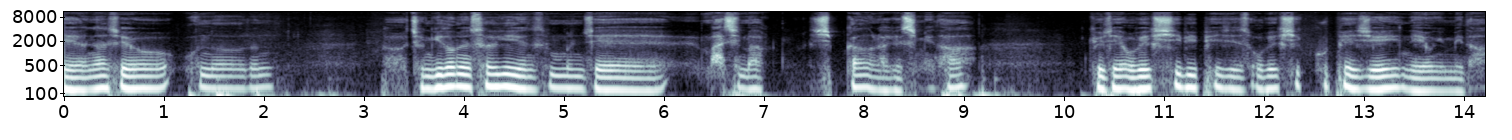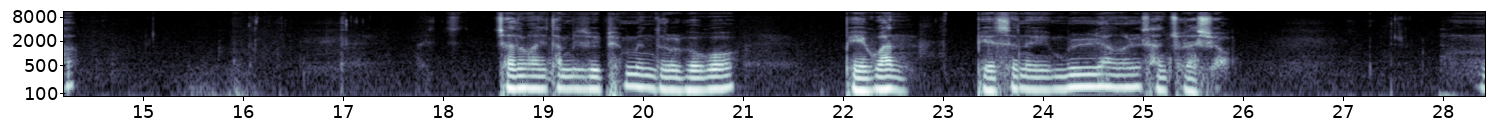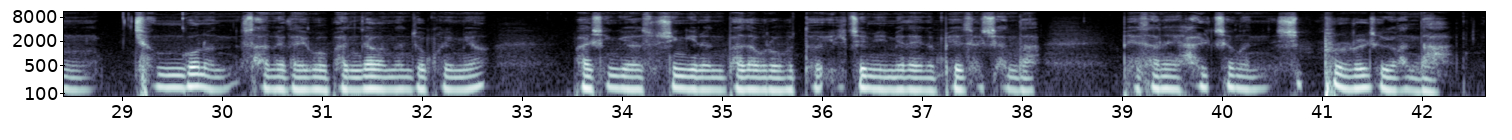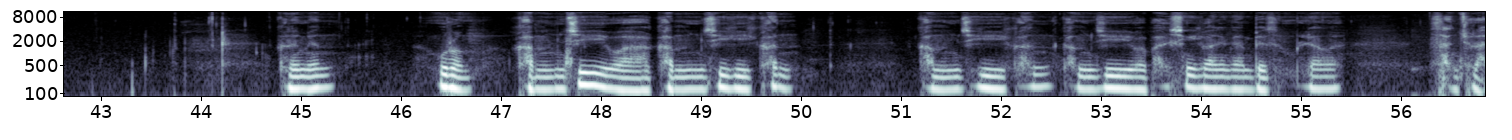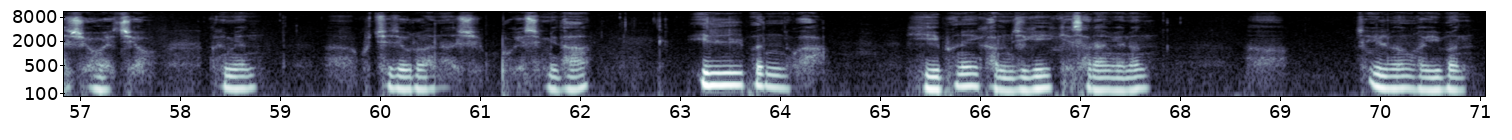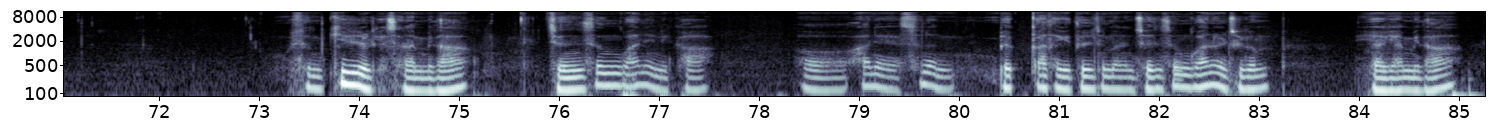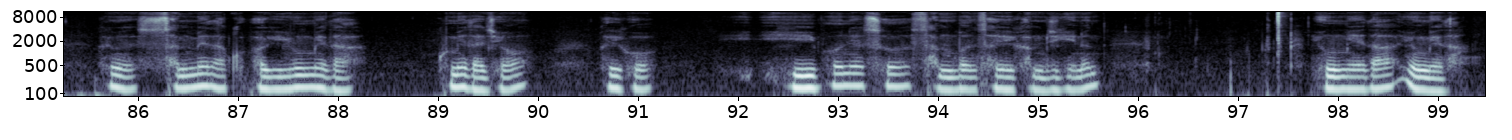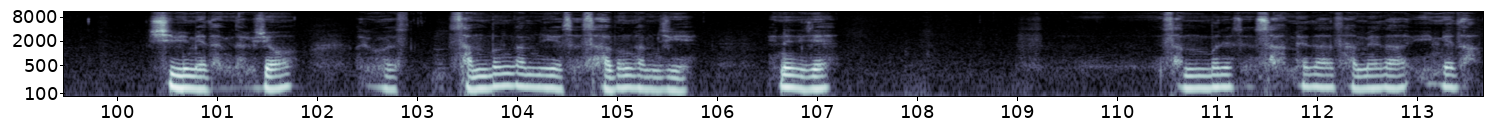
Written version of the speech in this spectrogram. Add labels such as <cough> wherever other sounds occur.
예, 안녕하세요. 오늘은 어, 전기도면 설계 연습 문제 마지막 10강을 하겠습니다. 교재 512페이지에서 519페이지의 내용입니다. 자동화의 담비수의 평면도를 보고 배관, 배선의 물량을 산출하시오. 음, 청고는 4m이고 반작 없는 조건이며 발신기와 수신기는 바닥으로부터 1.2m의 높이에 설치한다. 배산의 할증은 10%를 적용한다. 그러면 물음 감지기와 감지기 간 감지기 간 감지기와 발신기 간에 대한 배선 물량을 산출하시오 했죠. 그러면 어, 구체적으로 하나씩 보겠습니다. 1번과 2번의 감지기 계산하면은 어, 1번과 2번 우선 길이를 계산합니다. 전성관이니까 어, 안에 선은 몇 가닥이 들지만 전성관을 지금 이야기합니다. 그러면 3m 곱하기 6m 9m죠. 그리고 2번에서 3번 사이 감지기는 6m, 6m, 12m입니다. 그죠? 그리고 3번 감지기에서 4번 감지기는 이제 3번에서 4m, 4m, 2m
